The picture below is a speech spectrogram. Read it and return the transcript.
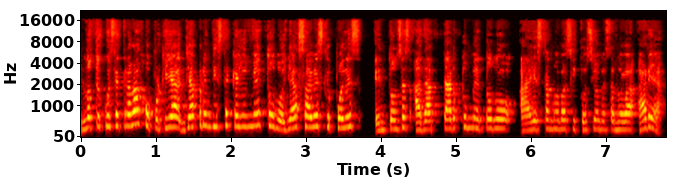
no te cueste trabajo porque ya, ya aprendiste que hay un método, ya sabes que puedes entonces adaptar tu método a esta nueva situación, a esta nueva área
